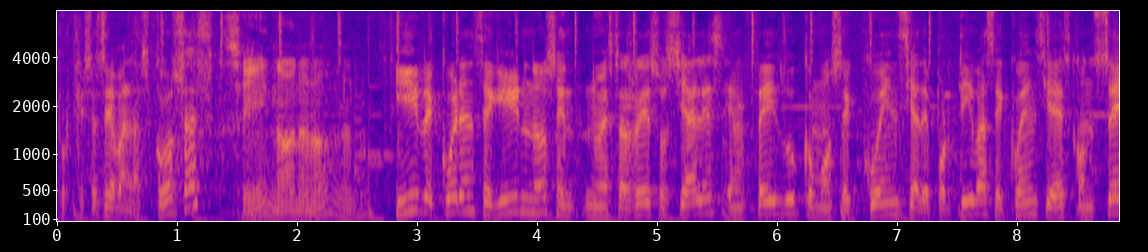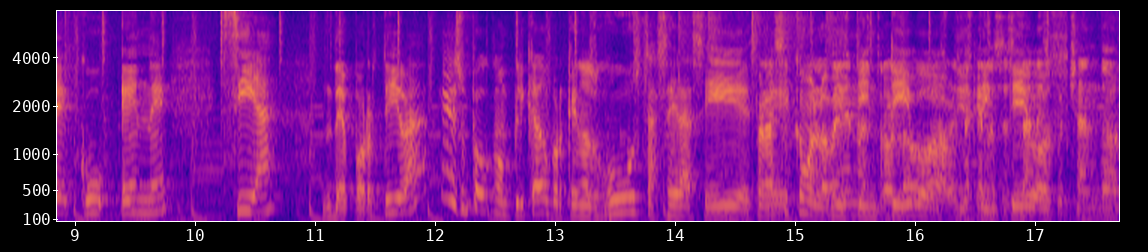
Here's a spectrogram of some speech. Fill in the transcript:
porque se ceban las cosas. Sí, no, no, no, no. no. Y recuerden seguirnos en nuestras redes sociales, en Facebook como Secuencia Deportiva. Secuencia es con C-Q-N, CIA Deportiva. Es un poco complicado porque nos gusta hacer así. Pero este, así como lo ven en distintivos, ahorita que nos están distintivos. escuchando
